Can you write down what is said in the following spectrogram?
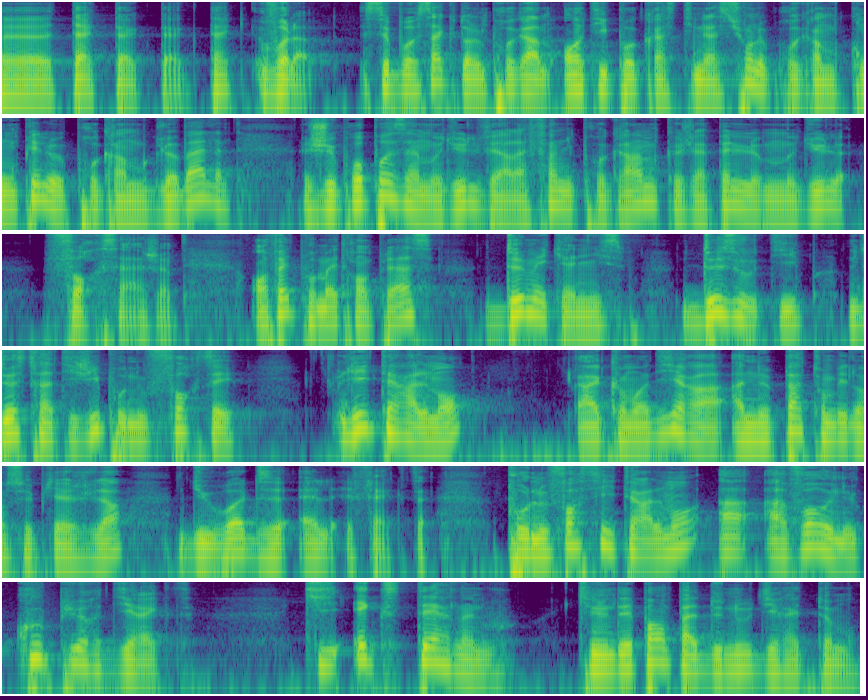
Euh, Tac, tac, tac, tac. Voilà. C'est pour ça que dans le programme anti-procrastination, le programme complet, le programme global, je propose un module vers la fin du programme que j'appelle le module forçage. En fait, pour mettre en place deux mécanismes, deux outils, deux stratégies pour nous forcer, littéralement, à, comment dire, à, ne pas tomber dans ce piège-là du what the hell effect. Pour nous forcer littéralement à avoir une coupure directe qui est externe à nous, qui ne dépend pas de nous directement.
